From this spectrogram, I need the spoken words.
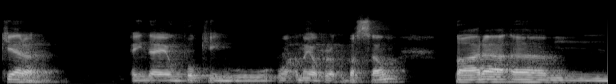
que era, ainda é um pouquinho a maior preocupação, para um,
